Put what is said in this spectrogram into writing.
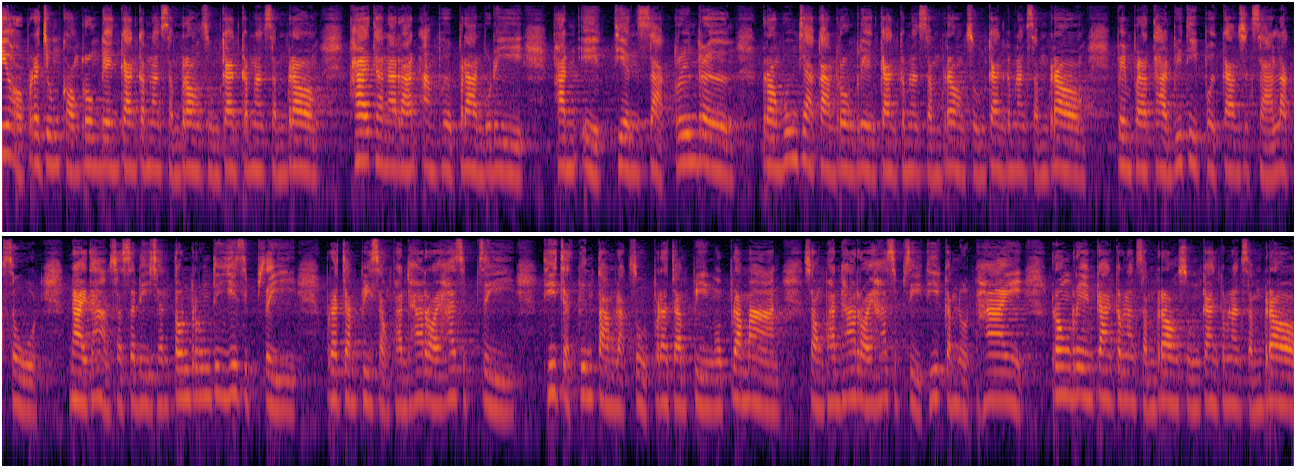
ที่หอประชุมของโรงเรียนการกำลังสำรองศูนย์การกำลังสำรอง ค่ายธนรัตน์อำเภอปราณบุรี พันเอกเทียนศักดิ์รื่นเริง รองผู้บัญชาการโรงเรียนการกำลังสำรองศูนย์การกำลังสำรอง เป็นประธานพิธีเปิดการศึกษาหลักสูตร นายทหารศัสดีชั้นต้นรุ่นที่ 24 ประจำปี 2554 ที่จัดขึ้นตามหลักสูตรประจำปีงบประมาณ 2554 ที่กำหนดให้ โรงเรียนการกำลังสำรองศูนย์การกำลังสำรอง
